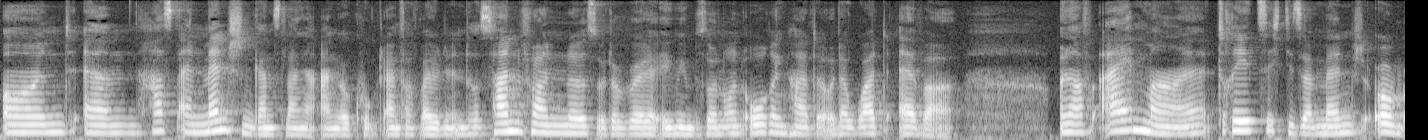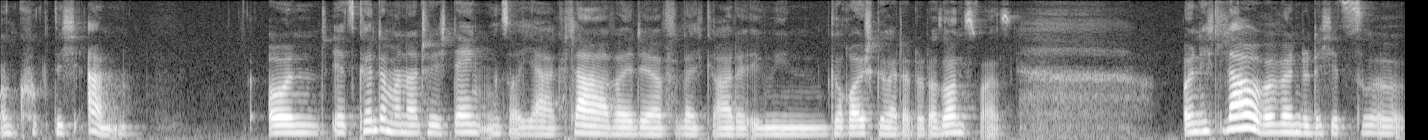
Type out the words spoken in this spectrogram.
und ähm, hast einen Menschen ganz lange angeguckt, einfach weil du den interessant fandest oder weil er irgendwie einen besonderen Ohrring hatte oder whatever. Und auf einmal dreht sich dieser Mensch um und guckt dich an. Und jetzt könnte man natürlich denken, so ja klar, weil der vielleicht gerade irgendwie ein Geräusch gehört hat oder sonst was. Und ich glaube, wenn du dich jetzt so,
